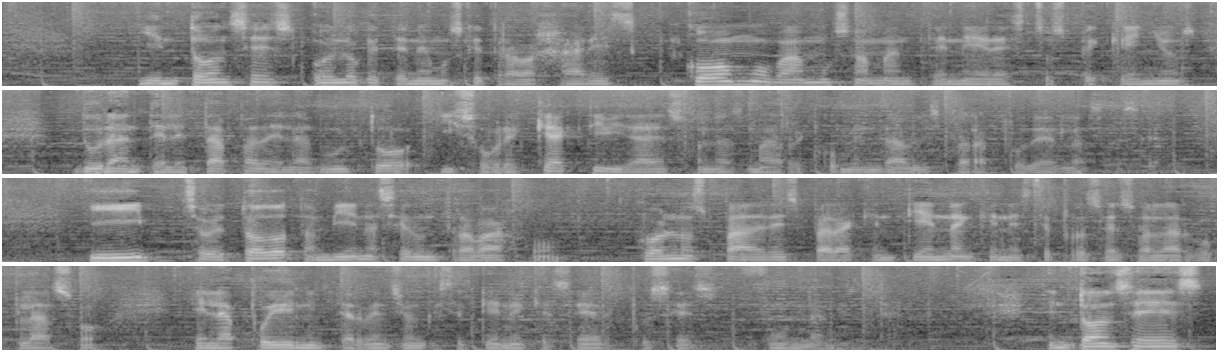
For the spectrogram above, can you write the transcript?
Y entonces hoy lo que tenemos que trabajar es cómo vamos a mantener a estos pequeños durante la etapa del adulto y sobre qué actividades son las más recomendables para poderlas hacer. Y sobre todo también hacer un trabajo con los padres para que entiendan que en este proceso a largo plazo el apoyo y la intervención que se tiene que hacer pues es fundamental. Entonces,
